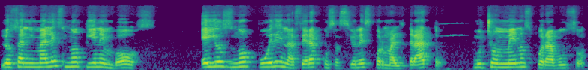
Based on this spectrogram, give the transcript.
Los animales no tienen voz. Ellos no pueden hacer acusaciones por maltrato, mucho menos por abuso.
